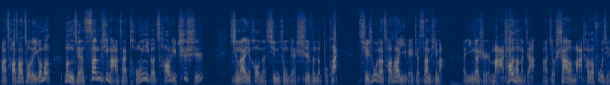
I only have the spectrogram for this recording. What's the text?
啊，曹操做了一个梦，梦见三匹马在同一个槽里吃食，醒来以后呢，心中便十分的不快。起初呢，曹操以为这三匹马啊应该是马超他们家啊，就杀了马超的父亲。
